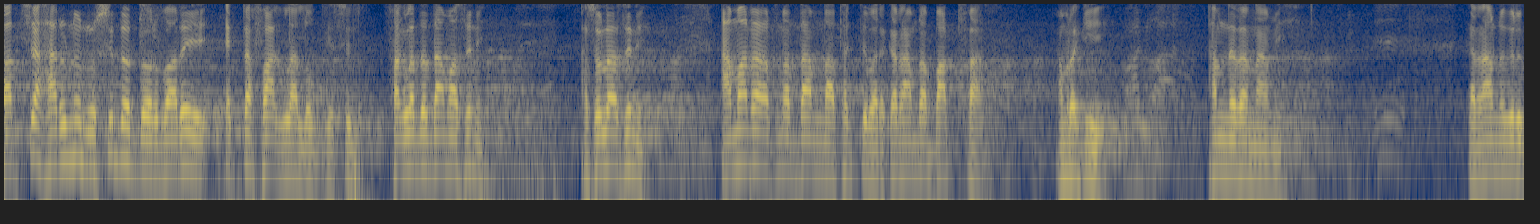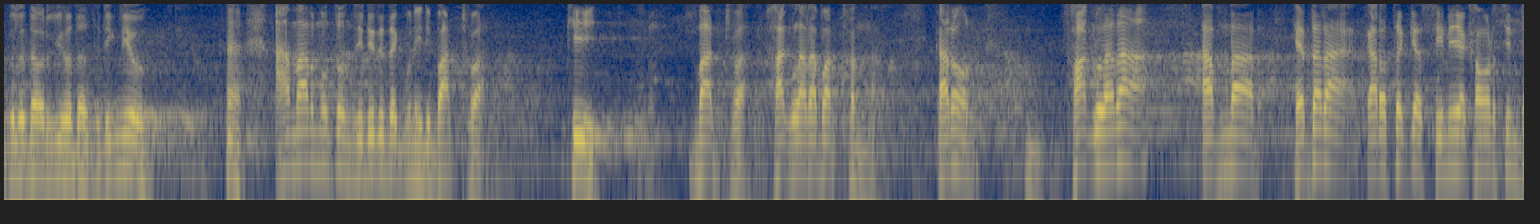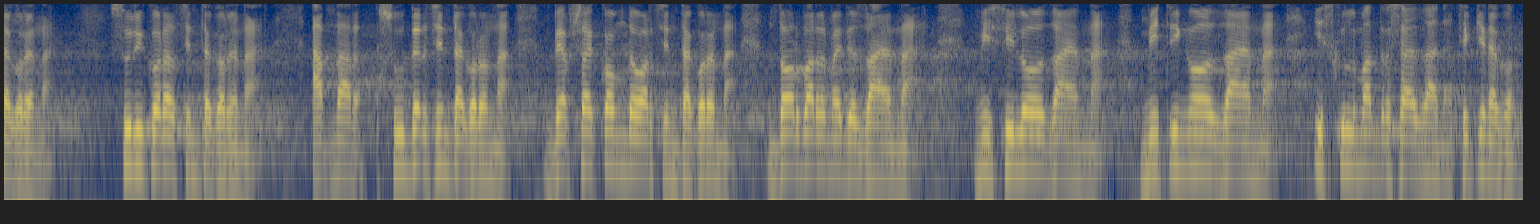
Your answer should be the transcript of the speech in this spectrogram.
বাদশাহ হারুনুর রশিদের দরবারে একটা ফাগলা লোক গেছিল। ফাগলাদের দাম আসেনি? আসলে আসেনি? আমার আর আপনার দাম না থাকতে পারে, কারণ আমরা বাটফার। আমরা কি? আপনারা নামি কারণ আপনাদের কুলে দেওয়ার বিপদ আছে, ঠিক নিও হ্যাঁ আমার মতন জিডিরে দেখবেন এটি বাটফার। কি? বাটফার। ফাগলারা বাটফার না। কারণ ফাগলারা আপনার হেতারা কারও থেকে সিনিয়া খাওয়ার চিন্তা করে না, চুরি করার চিন্তা করে না, আপনার সুদের চিন্তা করে না, ব্যবসায় কম দেওয়ার চিন্তা করে না, দরবারের মধ্যে যায় না, মিছিলও যায় না, মিটিংও যায় না, স্কুল মাদ্রাসায় যায় না, ঠিক কিনা কোন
